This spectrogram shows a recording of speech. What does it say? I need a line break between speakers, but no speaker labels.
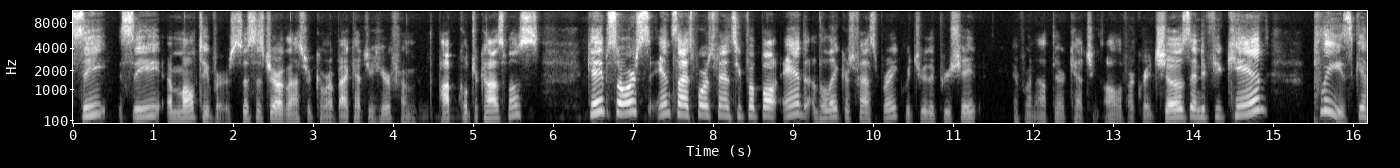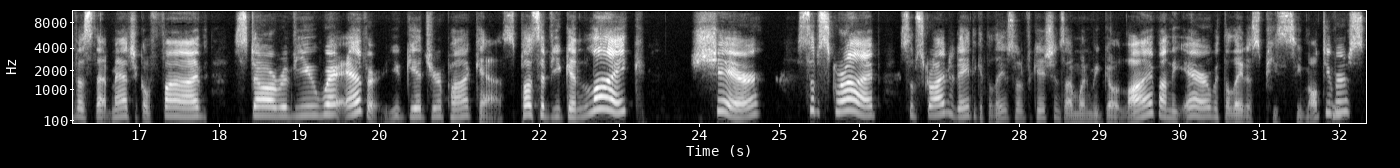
PCC Multiverse. This is Gerald Glassford coming right back at you here from the Pop Culture Cosmos, Game Source, Inside Sports Fantasy Football, and the Lakers Fast Break. We truly appreciate everyone out there catching all of our great shows. And if you can, please give us that magical five star review wherever you get your podcasts. Plus, if you can like, share, subscribe, subscribe today to get the latest notifications on when we go live on the air with the latest PC mm. multiverse,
